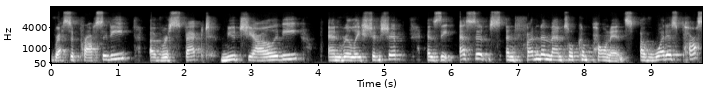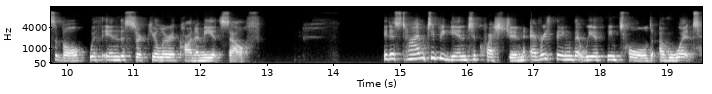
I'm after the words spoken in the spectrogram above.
reciprocity, of respect, mutuality, and relationship as the essence and fundamental components of what is possible within the circular economy itself. It is time to begin to question everything that we have been told of what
